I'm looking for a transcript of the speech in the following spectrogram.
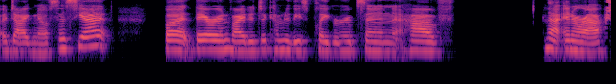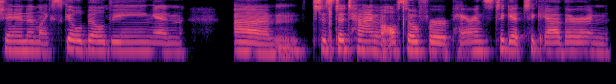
a diagnosis yet, but they're invited to come to these play groups and have that interaction and like skill building and um, just a time also for parents to get together and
